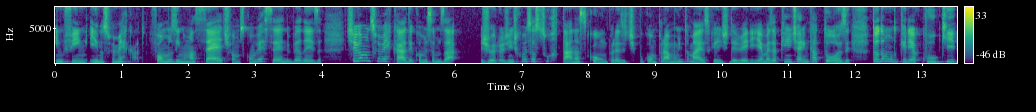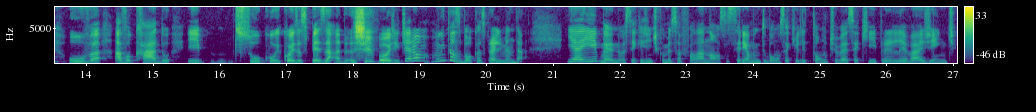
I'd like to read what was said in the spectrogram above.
enfim, ir no supermercado. Fomos em uma sete, fomos conversando, beleza. Chegamos no supermercado e começamos a Juro, a gente começou a surtar nas compras e, tipo, comprar muito mais do que a gente deveria, mas é porque a gente era em 14, todo mundo queria cookie, uva, avocado e suco e coisas pesadas. Tipo, a gente era muitas bocas para alimentar. E aí, mano, eu sei que a gente começou a falar, nossa, seria muito bom se aquele Tom tivesse aqui para ele levar a gente.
